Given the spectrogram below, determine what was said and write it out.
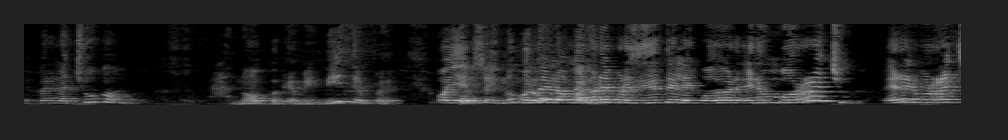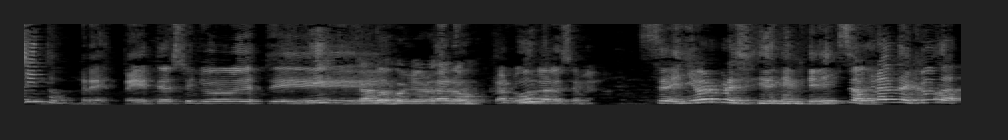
Es para la chupa. Ah, no, porque me invite, pues. Oye, Yo soy uno de los mejores presidentes del Ecuador era un borracho. Era el borrachito. Respete al señor este, Carlos Julio Carlos. Carlos Julio. Señor presidente, hizo grandes cosas.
